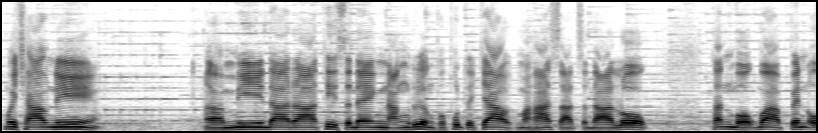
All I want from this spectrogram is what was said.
เมื่อเช้านี้มีดาราที่แสดงหนังเรื่องพระพุทธเจ้ามหาศาสดาโลก ท่านบอกว่าเป็นโอ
